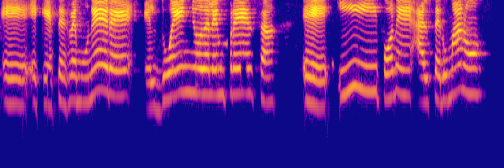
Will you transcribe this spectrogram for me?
eh, que se remunere el dueño de la empresa y pone al ser humano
